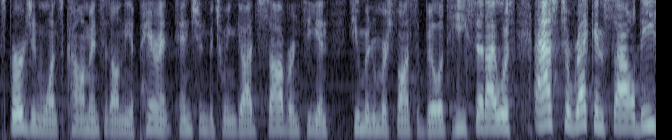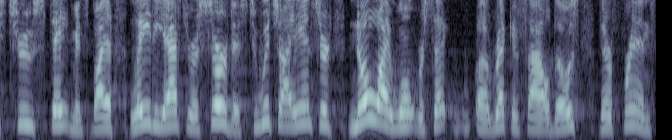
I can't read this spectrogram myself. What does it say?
Spurgeon once commented on the apparent tension between God's sovereignty and human responsibility. He said, I was asked to reconcile these true statements by a lady after a service, to which I answered, No, I won't rec- uh, reconcile those. They're friends.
